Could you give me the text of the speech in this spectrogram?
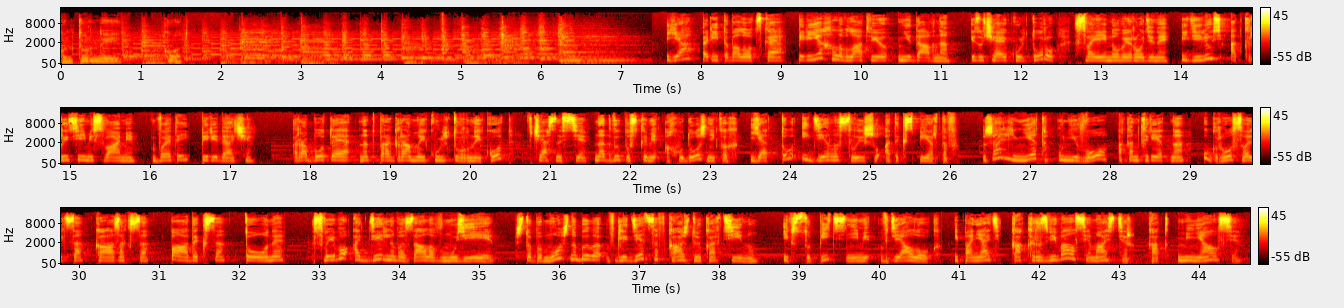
Культурный код. Я, Рита Болотская, переехала в Латвию недавно, изучаю культуру своей новой родины и делюсь открытиями с вами в этой передаче. Работая над программой «Культурный код», в частности, над выпусками о художниках, я то и дело слышу от экспертов – Жаль, нет у него, а конкретно у Гросвальца, Казакса, Падекса, Тоне, своего отдельного зала в музее, чтобы можно было вглядеться в каждую картину и вступить с ними в диалог и понять, как развивался мастер, как менялся.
